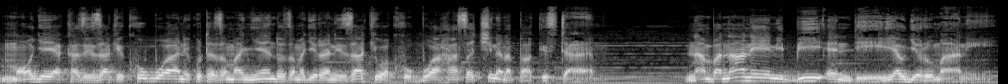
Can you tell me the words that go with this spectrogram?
Moja ya kazi zake kubwa ni kutazama nyendo za majirani zake wakubwa hasa China na Pakistan. Namba nane ni BND ya Ujerumani.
